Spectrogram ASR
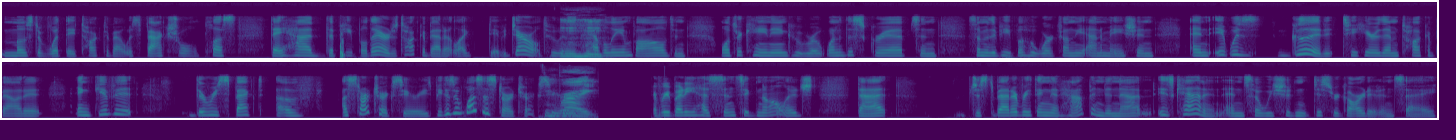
most of what they talked about was factual. Plus, they had the people there to talk about it, like David Gerrold, who was Mhm. heavily involved, and Walter Koenig, who wrote one of the scripts, and some of the people who worked on the animation. And it was good to hear them talk about it and give it the respect of a Star Trek series because it was a Star Trek series Right. everybody has since acknowledged that just about everything that happened in that is canon. And so we shouldn't disregard it and say,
